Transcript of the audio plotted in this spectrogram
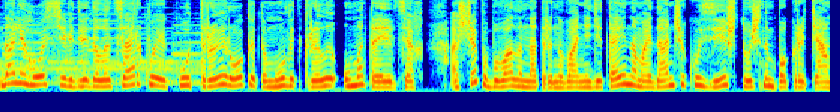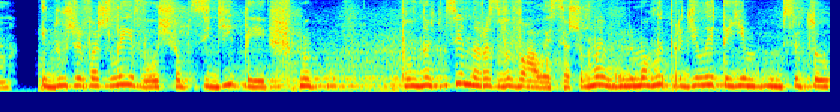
Далі гості відвідали церкву, яку три роки тому відкрили у Матеївцях, а ще побували на тренуванні дітей на майданчику зі штучним покриттям. І дуже важливо, щоб ці діти ну. Повноцінно розвивалися, щоб ми могли приділити їм всю цю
